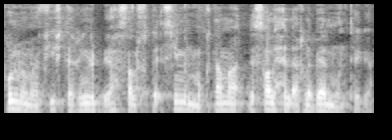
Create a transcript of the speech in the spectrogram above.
طول ما مفيش تغيير بيحصل في تقسيم المجتمع لصالح الأغلبية المنتجة.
